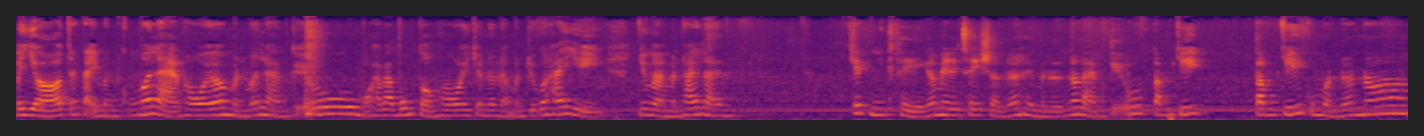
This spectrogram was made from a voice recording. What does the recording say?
bây giờ chắc tại mình cũng mới làm thôi á. Mình mới làm kiểu một, hai, ba, bốn tuần thôi, cho nên là mình chưa có thấy gì. Nhưng mà mình thấy là cái thiền á, meditation á, thì mình, nó làm kiểu tâm trí tâm trí của mình nó nó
